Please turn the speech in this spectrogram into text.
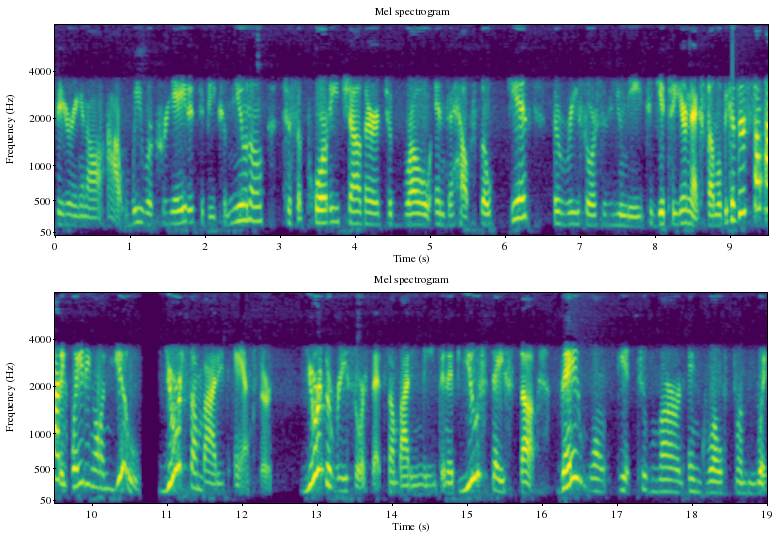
figuring it all out. We were created to be communal, to support each other, to grow, and to help. So get the resources you need to get to your next level because there's somebody waiting on you. You're somebody's answer. You're the resource that somebody needs. And if you stay stuck, they won't get to learn and grow from what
